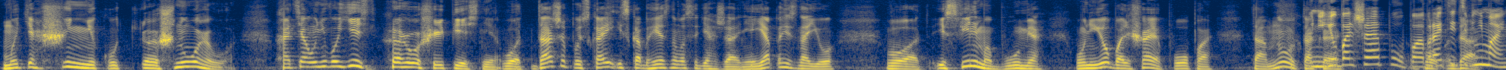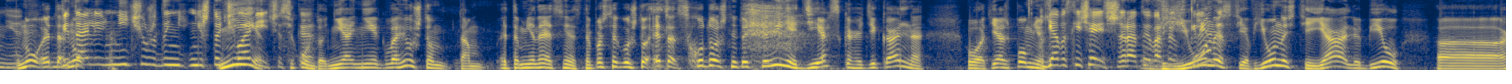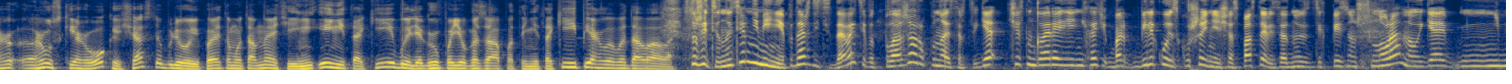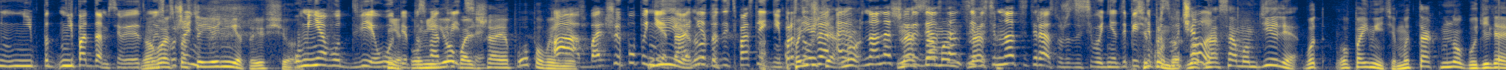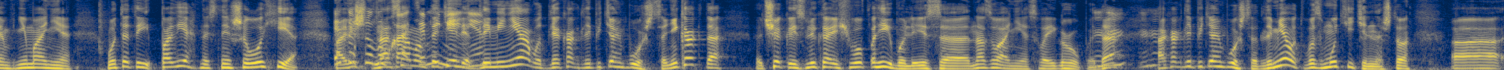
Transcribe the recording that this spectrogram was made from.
матершиннику э, Шнурову, хотя у него есть хорошие песни, вот, даже пускай из кабрезного содержания, я признаю, вот, из фильма «Бумер», у нее большая попа, там, ну, такая... У нее большая попа, обратите да. внимание. Ну, это, ну- Виталию не чуждо ни- ничто Нет, человеческое. секунду, я не говорю, что там это мне нравится, нет, я просто говорю, что это с художественной точки зрения дерзко, радикально, вот, я же помню... Я восхищаюсь широтой в ваших взглядов. юности, в юности я любил русский рок, и сейчас люблю, и поэтому там, знаете, и не, и не такие были, группа Юго-Запад, и не такие первые выдавала. Слушайте, но тем не менее, подождите, давайте вот положа руку на сердце. Я, честно говоря, я не хочу... Великое искушение сейчас поставить одну из этих песен Шнура, но я не, не не поддамся Но этому у вас просто искушению. ее нету, и все. У меня вот две обе, Нет, у посмотрите. нее большая попа, вы А, имеете? большой попы нет, Не, а ну нет, это- вот эти последние. Просто уже понимаете, а, ну, на нашей на самом- радиостанции на- 18 раз уже за сегодня эта песня Секунду, но прозвучала. на самом деле, вот вы поймите, мы так много уделяем внимания вот этой поверхностной шелухе. Это а ведь шелуха, на самом-то деле менее. для меня, вот для как для петербуржца, не как для человека, извлекающего прибыль из э, названия своей группы, да, а как для петербуржца. Для меня вот возмутительно, что э,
